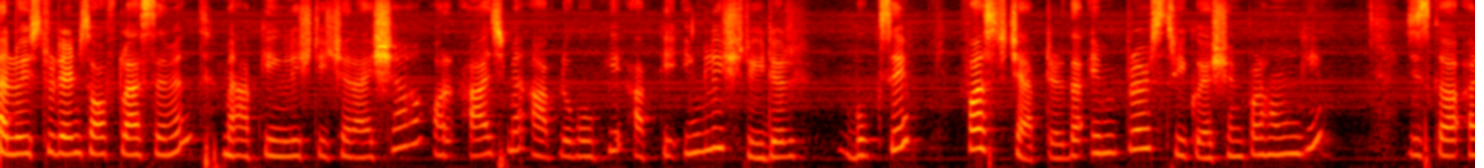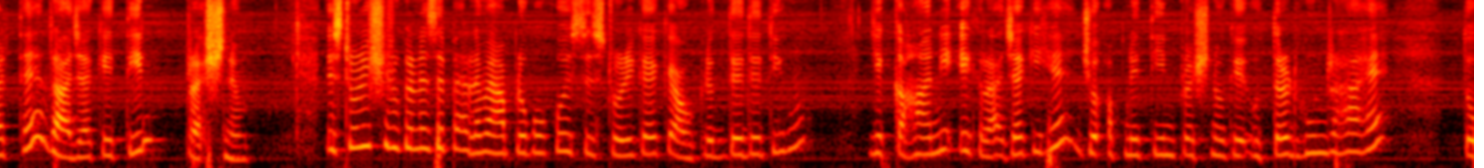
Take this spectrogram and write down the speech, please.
Hello students of class seventh मैं आपकी इंग्लिश टीचर आयशा और आज मैं आप लोगों की आपकी इंग्लिश रीडर बुक से first chapter the emperor's three question पढ़ाऊँगी, जिसका अर्थ है राजा के तीन प्रश्न। स्टोरी शुरू करने से पहले मैं आप लोगों को इस स्टोरी का एक आउटलुक दे देती हूँ। ये कहानी एक राजा की है जो अपने तीन प्रश्नों के उत्तर ढूंढ रहा है। तो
